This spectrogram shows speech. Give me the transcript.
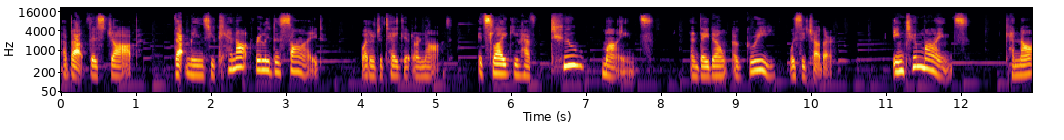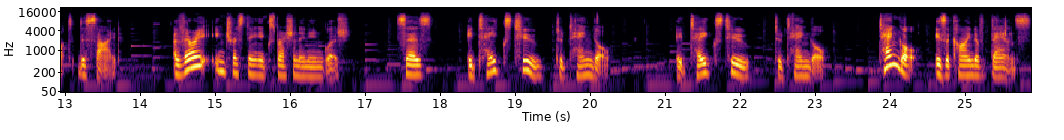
about this job, that means you cannot really decide whether to take it or not. It's like you have two minds and they don't agree with each other. In two minds, cannot decide A very interesting expression in English says it takes two to tango. It takes two to tango. Tango is a kind of dance.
